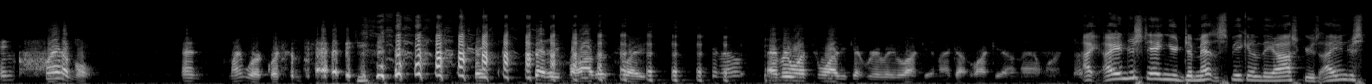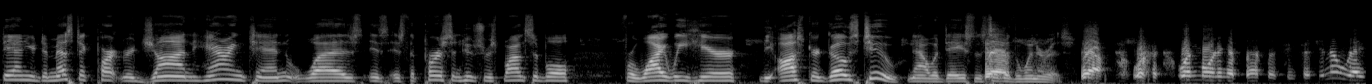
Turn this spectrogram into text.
incredible. And my work wasn't bad. they said it modestly. You know, every once in a while you get really lucky, and I got lucky on that one. I, understand your domestic. Speaking of the Oscars, I understand your domestic partner John Harrington was is is the person who's responsible for why we hear the Oscar goes to nowadays instead Yeah. of the winner is. Yeah. One morning at breakfast, he said, "You know, Ray,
